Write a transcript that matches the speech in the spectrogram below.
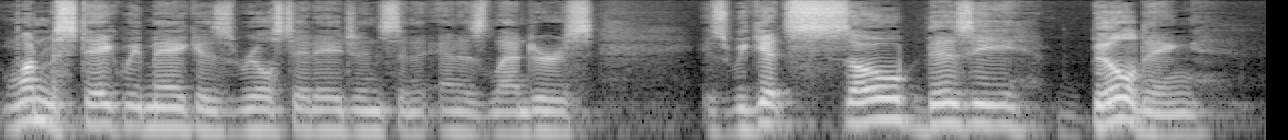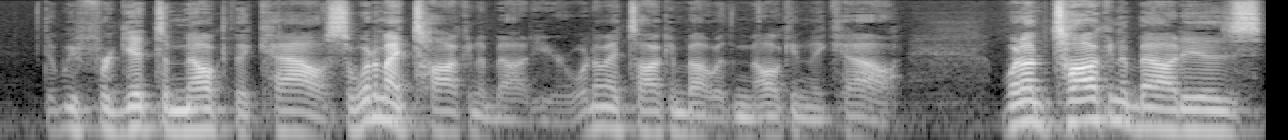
one mistake we make as real estate agents and, and as lenders is we get so busy building that we forget to milk the cow. So, what am I talking about here? What am I talking about with milking the cow? What I'm talking about is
